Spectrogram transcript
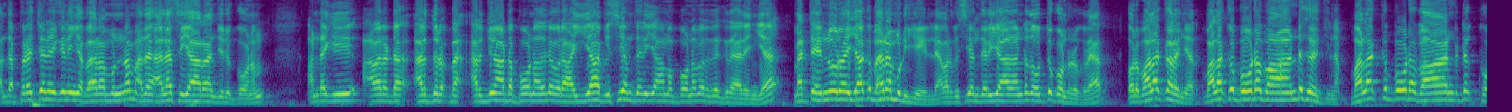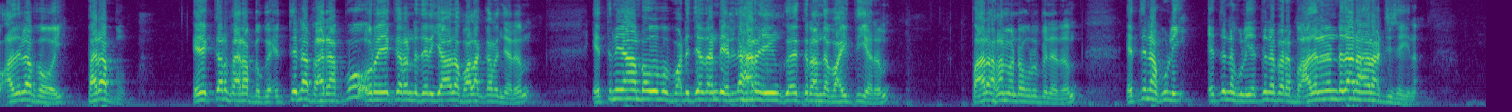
அந்த பிரச்சனைக்கு நீங்கள் வர முன்னம் அதை அலசி ஆராய்ஞ்சிருக்கணும். அன்றைக்கு அவர்கிட்ட அர்ஜுன அர்ஜுனாட்ட போனதில் ஒரு ஐயா விஷயம் தெரியாமல் போனவர் இருக்கிறார் இங்கே. மற்ற இன்னொரு ஐயாவுக்கு வர முடியல அவர் விஷயம் தெரியாதுன்றது ஒத்துக்கொண்டிருக்கிறார். ஒரு வழக்கறிஞர். வழக்கு போட வாண்டு கேட்கணும் வழக்கு போட வாண்டுட்டு அதில் போய் பரப்பு. ஏக்கர் பரப்புக்கு. எத்தனை பரப்பு? ஒரு ஏக்கர்னு தெரியாத வழக்கறிஞரும் எத்தனையாம் வகுப்பு படித்ததாண்டு எல்லாரையும் கேட்குற அந்த வைத்தியரும் பாராளுமன்ற உறுப்பினரும் எத்தனை குழி எத்தனை குழி எத்தனை பரப்பு அதில் நின்று தான் ஆராய்ச்சி செய்யணும்.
